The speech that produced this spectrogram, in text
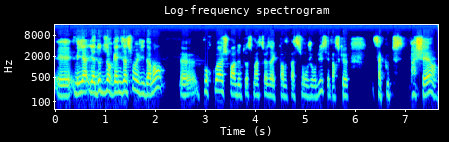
mais il y a, y a d'autres organisations évidemment. Euh, pourquoi je parle de Toastmasters avec tant de passion aujourd'hui C'est parce que ça coûte pas cher,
